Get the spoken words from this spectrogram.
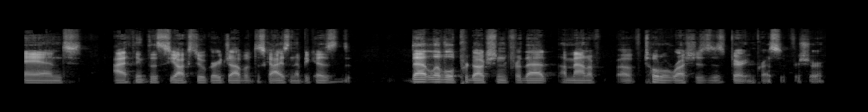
and I think the Seahawks do a great job of disguising that because that level of production for that amount of, of total rushes is very impressive for sure.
